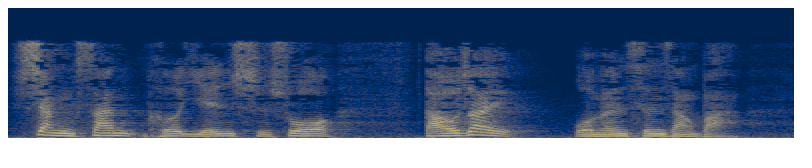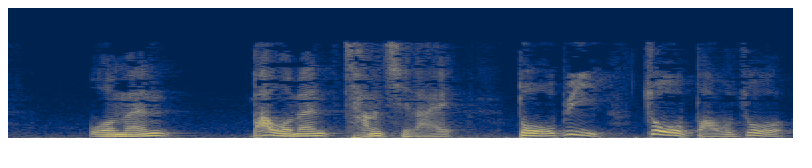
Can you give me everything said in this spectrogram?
向山和岩石说：“倒在我们身上吧，我们把我们藏起来。”躲避做宝座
